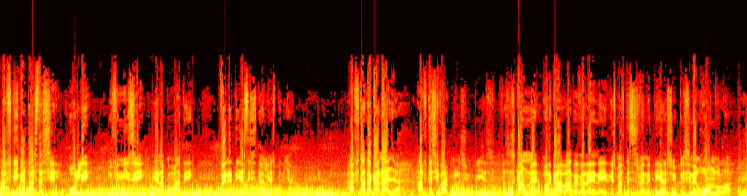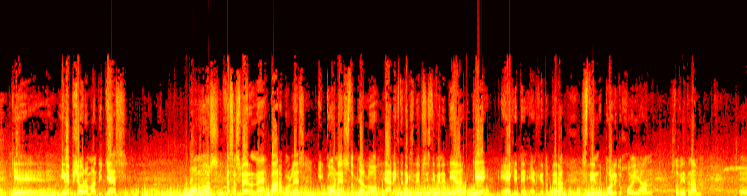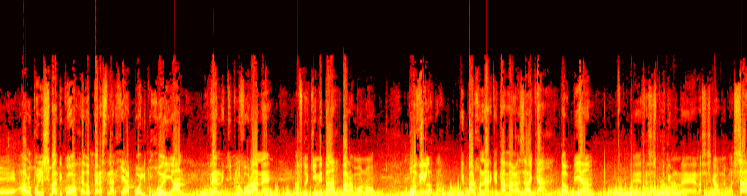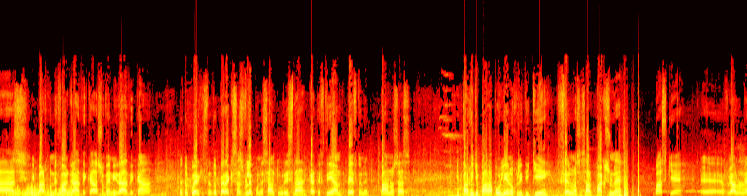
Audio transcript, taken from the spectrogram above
αυτή η κατάσταση όλη μου θυμίζει ένα κομμάτι Βενετίας της Ιταλίας παιδιά. Αυτά τα κανάλια αυτές οι βαρκούλες οι οποίες θα σας κάνουν βαρκάδα βέβαια δεν είναι ίδιες με αυτές της Βενετίας οι οποίες είναι γόντολα και είναι πιο ρομαντικές όμως θα σας φέρουν πάρα πολλές εικόνες στο μυαλό εάν έχετε ταξιδέψει στη Βενετία και έχετε έρθει εδώ πέρα στην πόλη του Χόιαν στο Βιετνάμ. Ε, άλλο πολύ σημαντικό, εδώ πέρα στην αρχαία πόλη του Χόιαν δεν κυκλοφοράνε αυτοκίνητα παρά μόνο ποδήλατα. Υπάρχουν αρκετά μαγαζάκια τα οποία ε, θα σας προτείνουν ε, να σας κάνουν μασάζ, υπάρχουν φαγάδικα, σουβενιράδικα, με το που έρχεστε εδώ πέρα και σας βλέπουν σαν τουρίστα, κατευθείαν πέφτουν πάνω σας. Υπάρχουν και πάρα πολλοί ενοχλητικοί, θέλουν να σας αρπάξουν, μπας και ε, βγάλουν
